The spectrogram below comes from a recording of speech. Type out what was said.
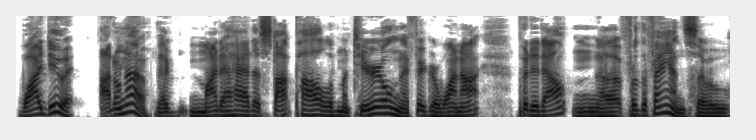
why do it? I don't know. They might have had a stockpile of material and they figure why not put it out and, uh, for the fans. So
